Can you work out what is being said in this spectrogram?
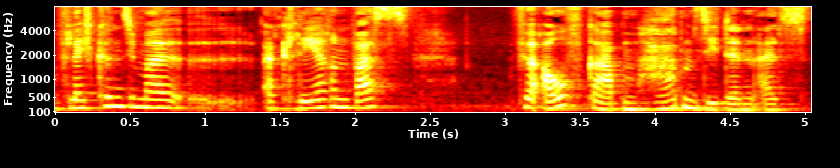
vielleicht können Sie mal äh, erklären, was für Aufgaben haben Sie denn als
